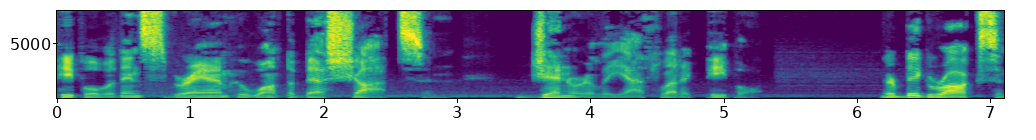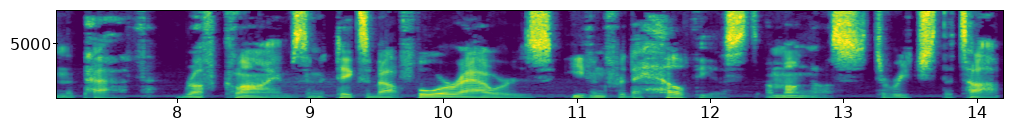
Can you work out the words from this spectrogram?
people with Instagram who want the best shots, and generally athletic people. There are big rocks in the path, rough climbs, and it takes about four hours, even for the healthiest among us, to reach the top.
